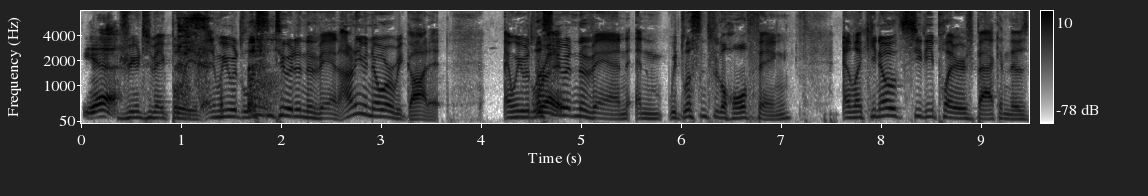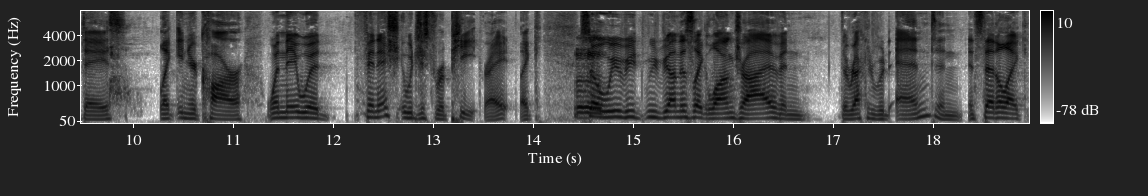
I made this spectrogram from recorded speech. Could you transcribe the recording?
Yeah. Dream to Make Believe, and we would listen to it in the van. I don't even know where we got it. And we would listen to it in the van and we'd listen through the whole thing. And like you know CD players back in those days, like in your car, when they would finish, it would just repeat, right? Like Mm-hmm. so we'd be, we'd be on this like long drive and the record would end and instead of like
